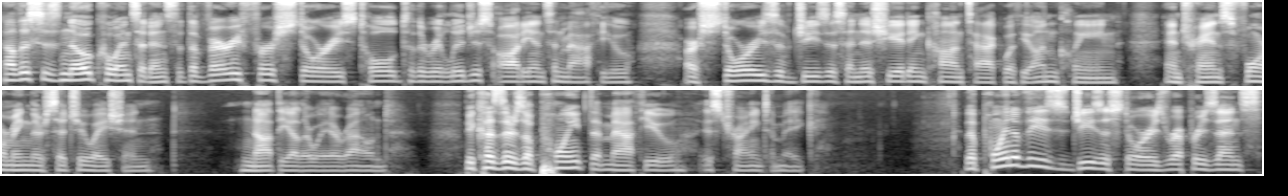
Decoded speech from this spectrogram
Now, this is no coincidence that the very first stories told to the religious audience in Matthew are stories of Jesus initiating contact with the unclean and transforming their situation, not the other way around. Because there's a point that Matthew is trying to make. The point of these Jesus stories represents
